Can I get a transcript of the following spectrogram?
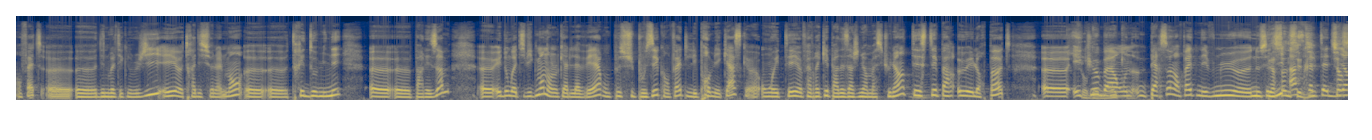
en fait, euh, euh, des nouvelles technologies est euh, traditionnellement très dominée par les hommes. et donc, bah, typiquement, dans le cas de la VR, on peut supposer qu'en fait, les premiers casques ont été fabriqués par des ingénieurs masculins, testés par eux et leurs potes, et que bah, personne, en fait, n'est venu, ne s'est dit, ah, serait peut-être bien.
